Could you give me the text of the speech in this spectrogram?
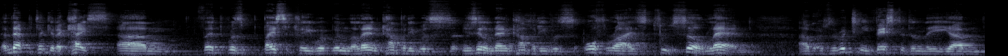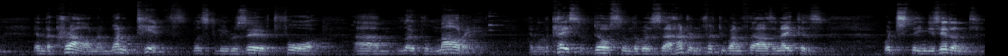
in that particular case, um, it was basically when the land company was, New Zealand Land Company was authorised to sell land. Uh, it was originally vested in the, um, in the Crown, and one tenth was to be reserved for um, local Maori. And in the case of Nelson, there was 151,000 acres which the New Zealand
